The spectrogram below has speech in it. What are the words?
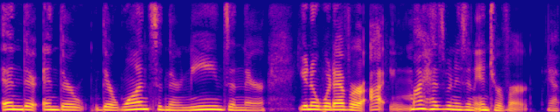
and their and their their wants and their needs and their you know whatever. I my husband is an introvert. Yeah.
